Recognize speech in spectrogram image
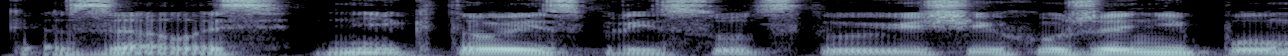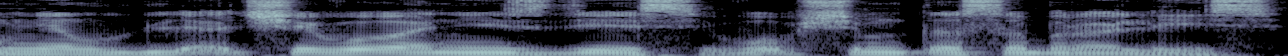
Казалось, никто из присутствующих уже не помнил, для чего они здесь, в общем-то, собрались.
